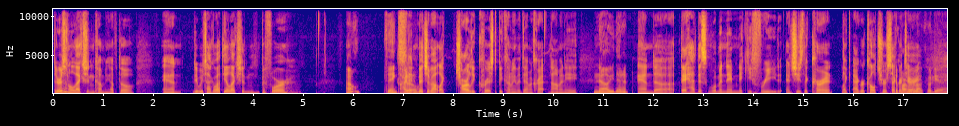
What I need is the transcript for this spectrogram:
There is an election coming up, though, and did we talk about the election before? I don't think so. I didn't bitch about like Charlie Crist becoming the Democrat nominee. No, you didn't. And uh, they had this woman named Nikki Fried, and she's the current like agriculture secretary. yeah.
